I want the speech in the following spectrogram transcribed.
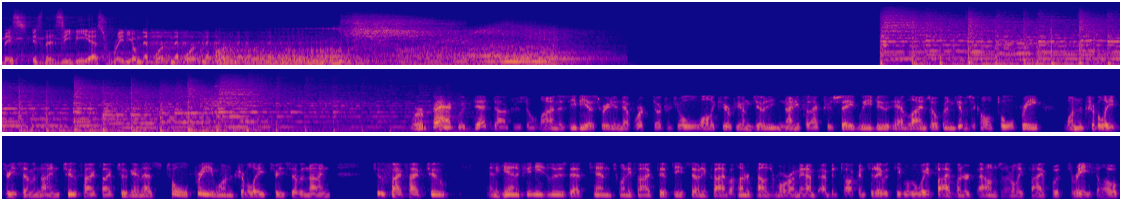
This is the ZBS Radio Network. Network. Network. Network. Network. We're back with Dead Doctors Don't Lie on the ZBS Radio Network. Dr. Joel Wallach here for Youngevity, 90 for Life Crusade. We do have lines open. Give us a call toll free, 1 2552 Again, that's toll free, one triple eight three seven nine two five five two. And again, if you need to lose that 10, 25, 50, 75, 100 pounds or more, I mean, I've, I've been talking today with people who weigh 500 pounds and they're only 5 foot 3. Hello?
